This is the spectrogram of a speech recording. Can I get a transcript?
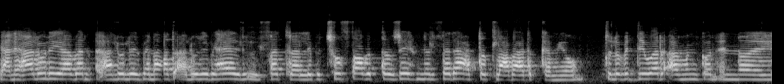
يعني قالوا لي يا بن قالوا لي البنات قالوا لي بهاي الفترة اللي بتشوف ضابط توجيه من الفرع بتطلع بعد بكم يوم. قلت له بدي ورقة منكم إنه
